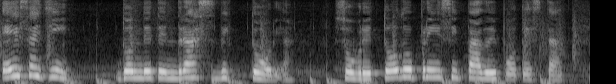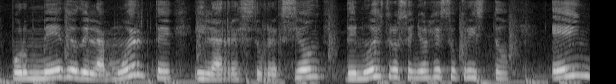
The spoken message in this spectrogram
Es allí donde tendrás victoria sobre todo principado y potestad, por medio de la muerte y la resurrección de nuestro Señor Jesucristo en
